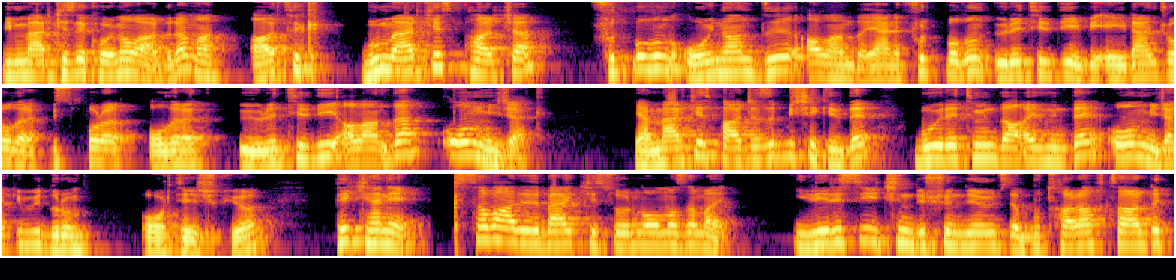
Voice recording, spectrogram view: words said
bir merkeze koyma vardır ama artık bu merkez parça futbolun oynandığı alanda yani futbolun üretildiği bir eğlence olarak bir spor olarak üretildiği alanda olmayacak. Yani merkez parçası bir şekilde bu üretimin dahilinde olmayacak gibi bir durum ortaya çıkıyor. Peki hani kısa vadede belki sorun olmaz ama ilerisi için düşündüğümüzde bu taraftarlık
